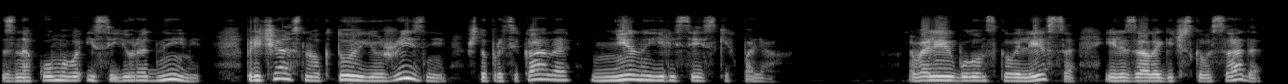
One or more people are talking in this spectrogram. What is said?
знакомого и с ее родными, причастного к той ее жизни, что протекала не на Елисейских полях. В аллеях Булонского леса или зоологического сада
